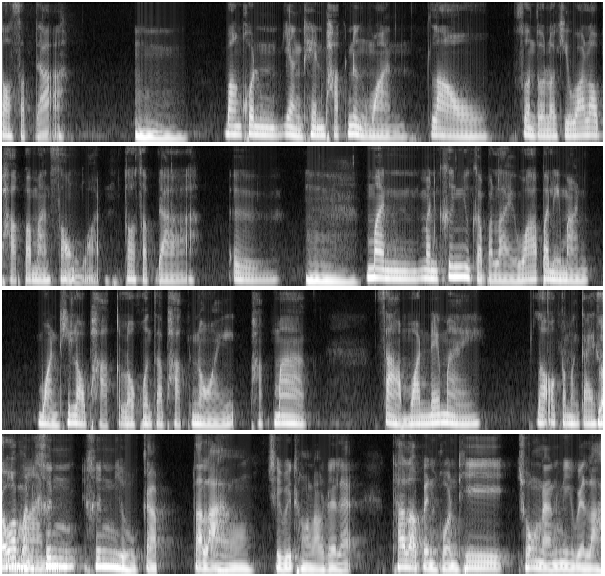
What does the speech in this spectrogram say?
ต่อสัปดาห์ อืม บางคนอย่างเทนพักหนึ่งวัน เราส่วนตัวเราคิดว่าเราพักประมาณสองวันต่อสัปดาห์ เอออื มมันมันขึ้นอยู่กับอะไรว่าปริมาณวันที่เราพัก เราควรจะพักน้อย พักมากสามวันได้ไหมเราออกกำลังกายแล้วสี่ว่ามันวันขึ้นขึ้นอยู่กับตารางชีวิตของเราด้วยแหละ ถ้าเราเป็นคนที่ช่วงนั้นมีเวลา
